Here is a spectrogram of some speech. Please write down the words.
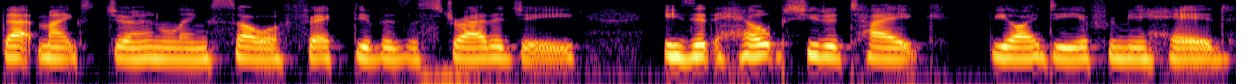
that makes journaling so effective as a strategy. Is it helps you to take the idea from your head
